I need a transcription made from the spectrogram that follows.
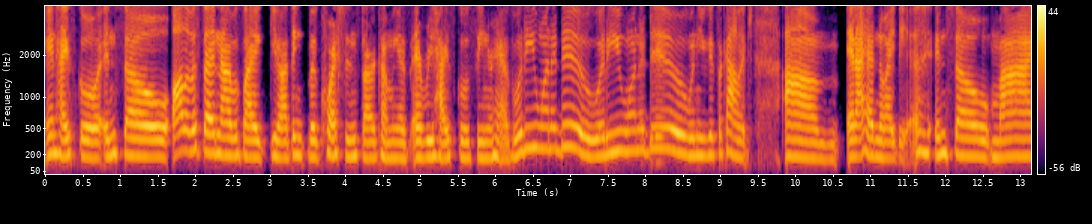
In high school. And so all of a sudden I was like, you know, I think the questions started coming as every high school senior has. What do you want to do? What do you want to do when you get to college? Um, and I had no idea. And so my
